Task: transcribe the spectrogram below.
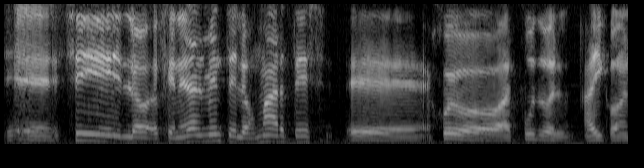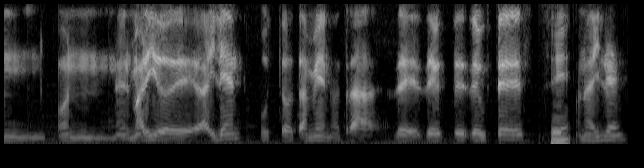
Eh, sí, lo, generalmente los martes eh, juego al fútbol ahí con, el marido de Ailén, justo también otra de, ustedes, con Ailén,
